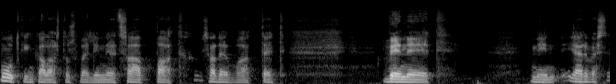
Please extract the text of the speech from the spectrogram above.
muutkin kalastusvälineet, saappaat, sadevaatteet, veneet, niin järvestä,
